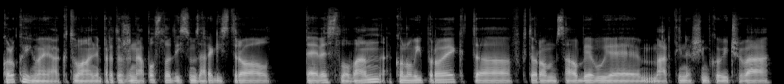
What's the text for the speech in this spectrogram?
Koľko ich majú aktuálne? Pretože naposledy som zaregistroval TV Slovan ako nový projekt, v ktorom sa objavuje Martina Šimkovičová,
